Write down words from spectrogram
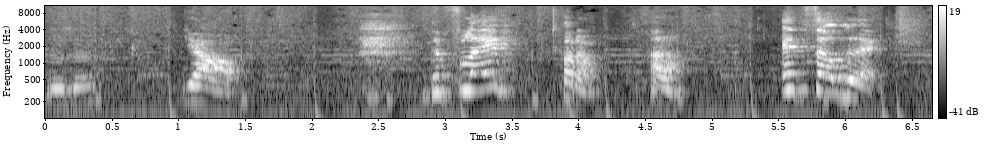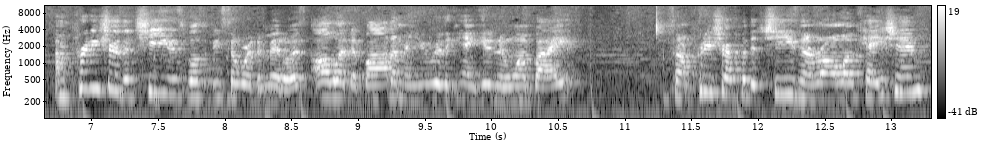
Mm-hmm. Y'all, the flavor, hold on, hold on. It's so good. I'm pretty sure the cheese is supposed to be somewhere in the middle. It's all at the bottom and you really can't get it in one bite. So I'm pretty sure I put the cheese in the wrong location.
